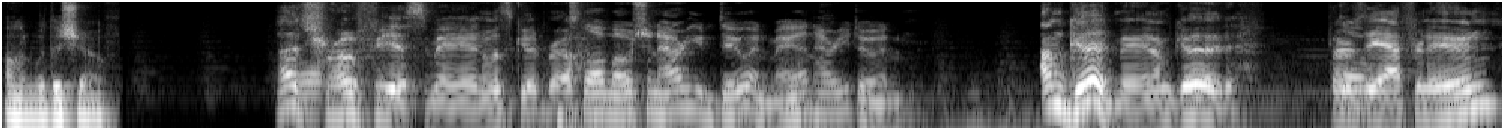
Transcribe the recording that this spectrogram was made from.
on with the show. Atrophius, man. What's good, bro? Slow motion. How are you doing, man? How are you doing? I'm good, man. I'm good. Thursday so, afternoon.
